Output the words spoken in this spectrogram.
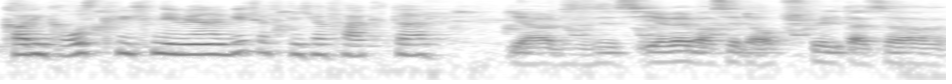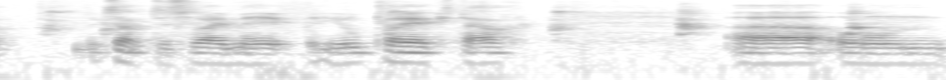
gerade in Großküchen nämlich ein wirtschaftlicher Faktor. Ja, das ist irre, was sich da abspielt. Also wie gesagt, das war im EU-Projekt auch. Äh, und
